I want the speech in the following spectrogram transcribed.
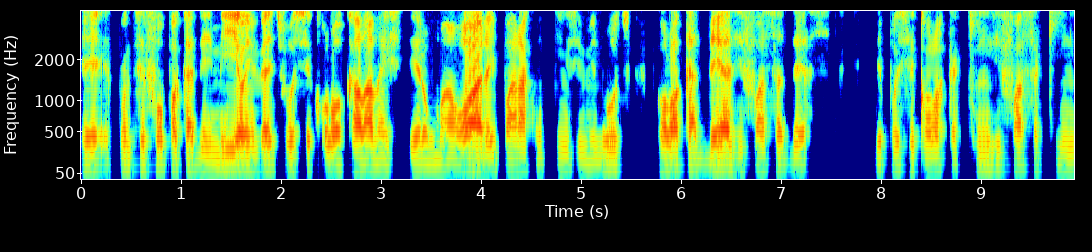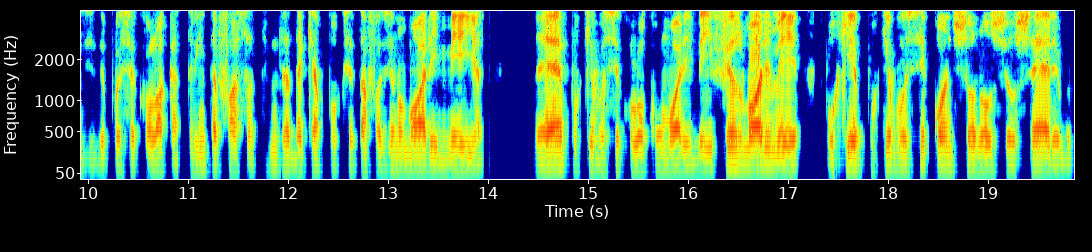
é, quando você for para academia, ao invés de você colocar lá na esteira uma hora e parar com 15 minutos, coloca 10 e faça 10. Depois você coloca 15 e faça 15. Depois você coloca 30, faça 30. Daqui a pouco você está fazendo uma hora e meia, né? Porque você colocou uma hora e meia e fez uma hora e meia. Por quê? Porque você condicionou o seu cérebro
